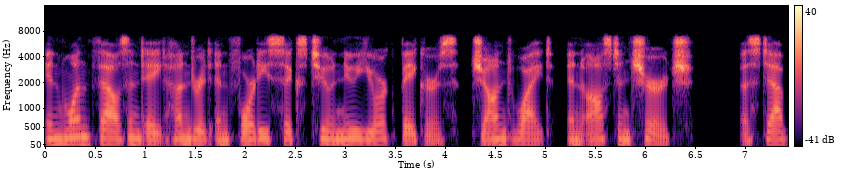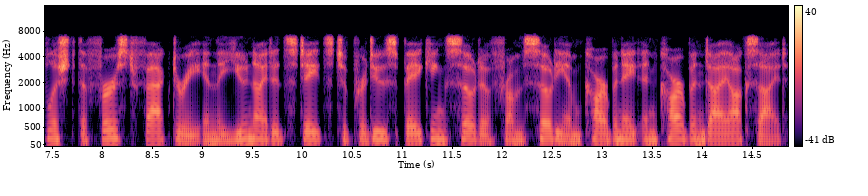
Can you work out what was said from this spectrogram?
In 1846 two New York bakers, John Dwight and Austin Church, established the first factory in the United States to produce baking soda from sodium carbonate and carbon dioxide.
